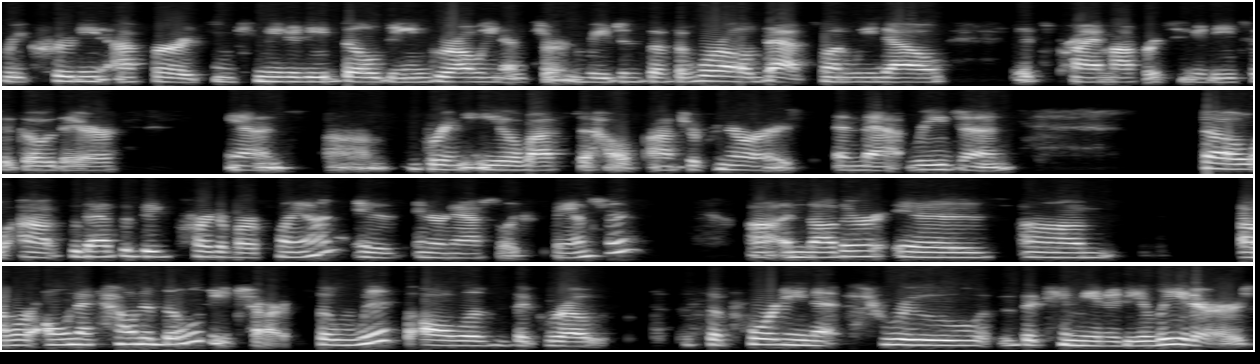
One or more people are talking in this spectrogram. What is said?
recruiting efforts and community building growing in certain regions of the world, that's when we know it's prime opportunity to go there and um, bring EOS to help entrepreneurs in that region. So, uh, so that's a big part of our plan is international expansion. Uh, another is um, our own accountability chart. So, with all of the growth, supporting it through the community leaders.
